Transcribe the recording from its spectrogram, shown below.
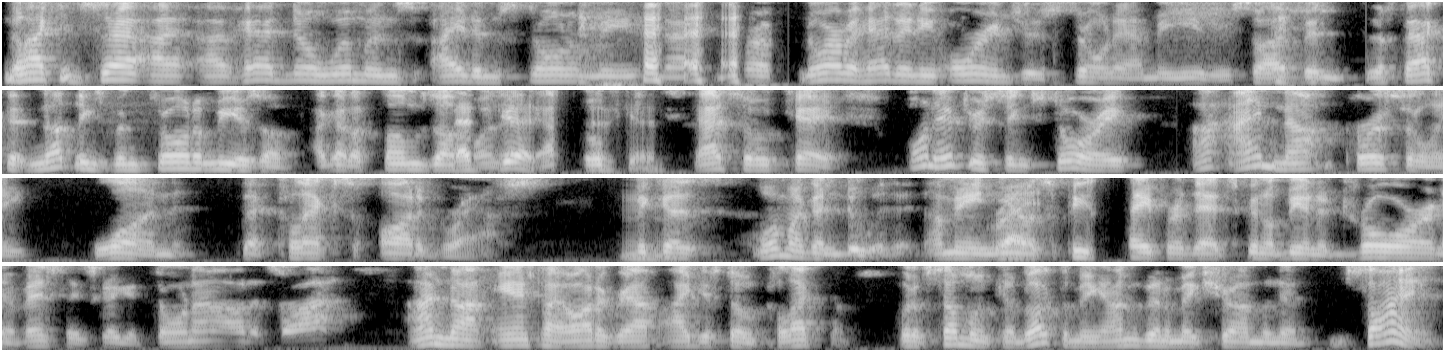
No, I can say I, have had no women's items thrown at me, I, nor, nor, have I had any oranges thrown at me either. So I've been the fact that nothing's been thrown at me is a I got a thumbs up. That's good. That. That's, That's good. That's okay. One interesting story. I, I'm not personally one that collects autographs mm-hmm. because what am I going to do with it? I mean, right. you know, it's a piece of paper that's going to be in a drawer and eventually it's going to get thrown out. And so I, I'm not anti-autograph. I just don't collect them. But if someone comes up to me, I'm going to make sure I'm going to sign.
